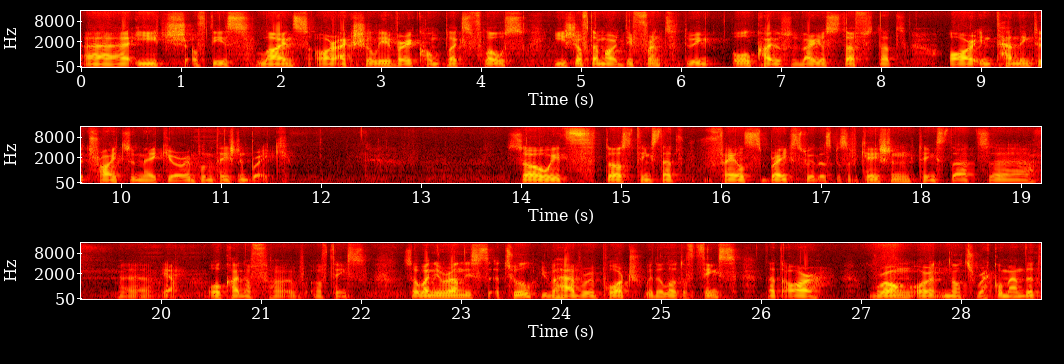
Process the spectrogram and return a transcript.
Uh, each of these lines are actually very complex flows. Each of them are different, doing all kinds of various stuff that are intending to try to make your implementation break. So it's those things that fails breaks with the specification, things that, uh, uh, yeah, all kind of, uh, of things. So when you run this uh, tool, you will have a report with a lot of things that are wrong or not recommended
